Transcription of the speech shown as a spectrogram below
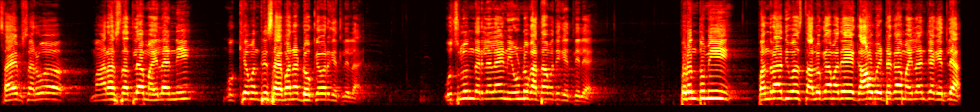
साहेब सर्व महाराष्ट्रातल्या महिलांनी मुख्यमंत्री साहेबांना डोक्यावर घेतलेलं आहे. उचलून धरलेलं आहे निवडणूक हातामध्ये घेतलेली आहे. परंतु मी पंधरा दिवस तालुक्यामध्ये गाव बैठका महिलांच्या घेतल्या.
